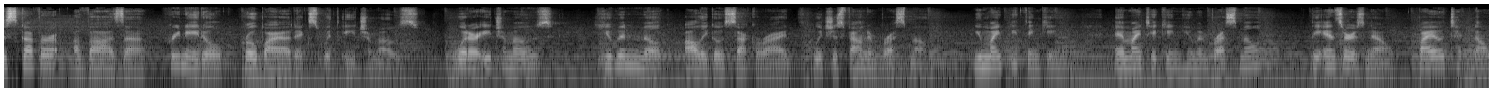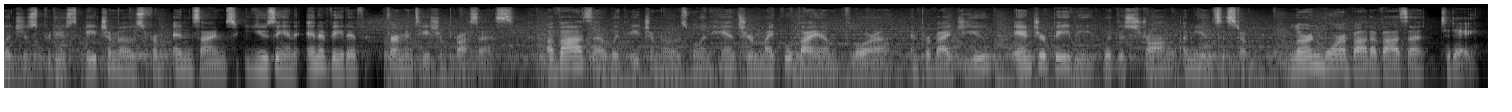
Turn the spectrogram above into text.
Discover Avazza prenatal probiotics with HMOs. What are HMOs? Human milk oligosaccharide, which is found in breast milk. You might be thinking, Am I taking human breast milk? The answer is no. Biotechnologists produce HMOs from enzymes using an innovative fermentation process. Avazza with HMOs will enhance your microbiome flora and provide you and your baby with a strong immune system. Learn more about Avazza today.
